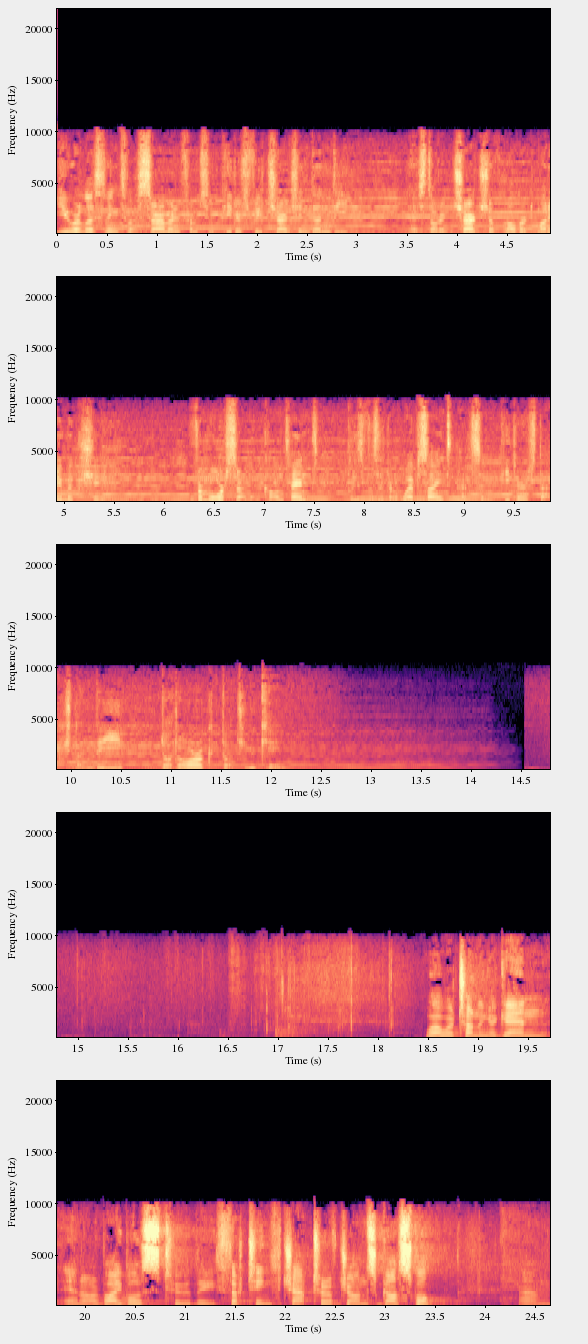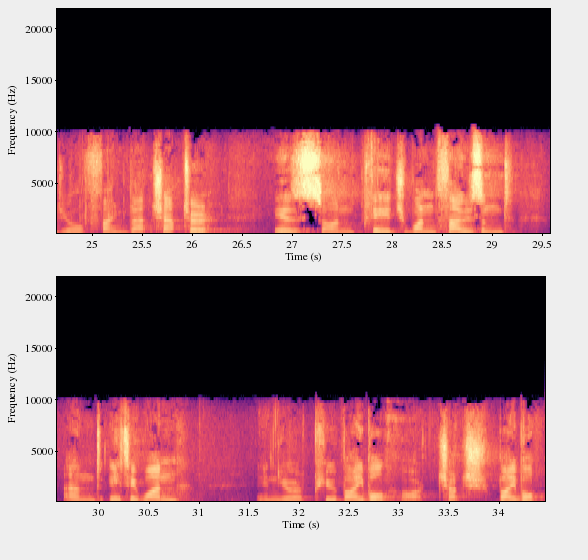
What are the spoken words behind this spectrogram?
You are listening to a sermon from St Peter's Free Church in Dundee, the historic church of Robert Murray McCheyne. For more sermon content, please visit our website at stpeters-dundee.org.uk. Well, we're turning again in our Bibles to the 13th chapter of John's Gospel, and you'll find that chapter is on page 1081 in your Pew Bible or Church Bible.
